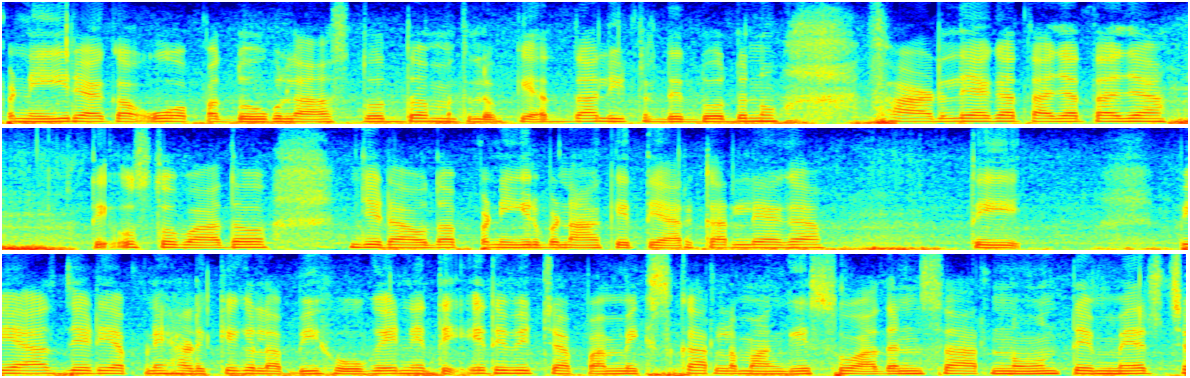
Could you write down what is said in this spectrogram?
ਪਨੀਰ ਹੈਗਾ ਉਹ ਆਪਾਂ 2 ਗਲਾਸ ਦੁੱਧ, ਮਤਲਬ ਕਿ ਅੱਧਾ ਲੀਟਰ ਦੇ ਦੁੱਧ ਨੂੰ ਫਾੜ ਲਿਆਗਾ ਤਾਜ਼ਾ ਤਾਜ਼ਾ ਅਤੇ ਉਸ ਤੋਂ ਬਾਅਦ ਜਿਹੜਾ ਉਹਦਾ ਪਨੀਰ ਬਣਾ ਕੇ ਤਿਆਰ ਕਰ ਲਿਆ ਗਾ। ਅਤੇ ਪਿਆਜ਼ ਜਿਹੜੇ ਆਪਣੇ ਹਲਕੇ ਗੁਲਾਬੀ ਹੋ ਗਏ ਨੇ ਅਤੇ ਇਹਦੇ ਵਿੱਚ ਆਪਾਂ ਮਿਕਸ ਕਰ ਲਵਾਂਗੇ ਸਵਾਦ ਅਨੁਸਾਰ ਨੂਣ ਅਤੇ ਮਿਰਚ।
